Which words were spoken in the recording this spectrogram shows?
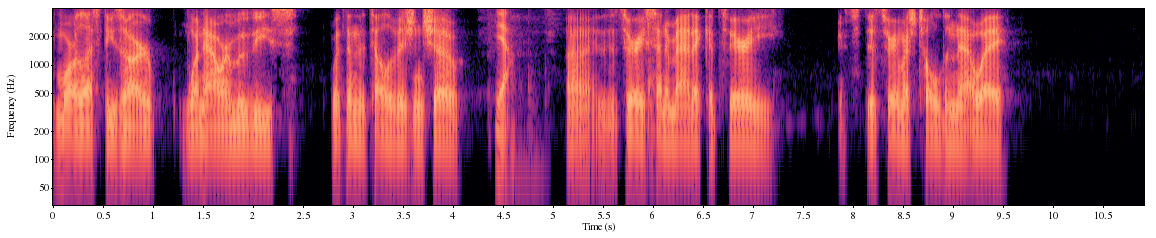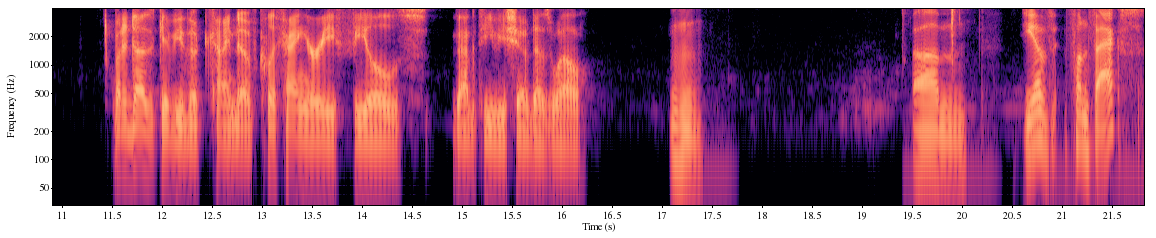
more or less these are one hour movies within the television show. Yeah. Uh, it's very cinematic. It's very, it's it's very much told in that way. But it does give you the kind of cliffhangery feels that a TV show does well. hmm Um, do you have fun facts?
